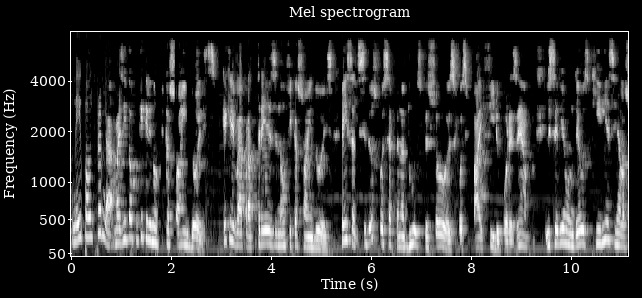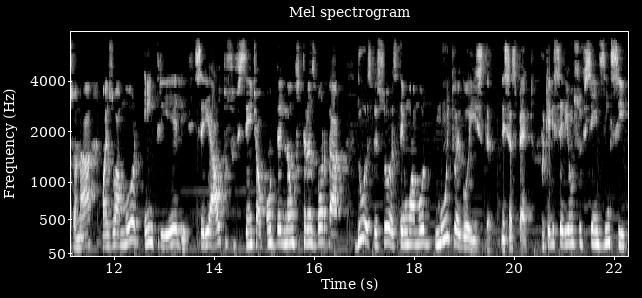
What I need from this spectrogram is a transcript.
meio ponto pra mim. Ah, mas então por que, que ele não fica só em dois? Por que, que ele vai pra 13 e não fica só em dois? Pensa, se Deus fosse apenas duas pessoas, se fosse pai e filho, por exemplo, ele seria um Deus que iria se relacionar, mas o amor entre ele seria autossuficiente ao ponto dele não transbordar. Duas pessoas têm um amor muito egoísta nesse aspecto, porque eles seriam suficientes em si.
